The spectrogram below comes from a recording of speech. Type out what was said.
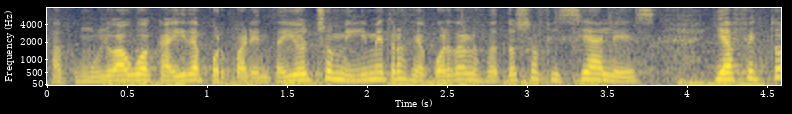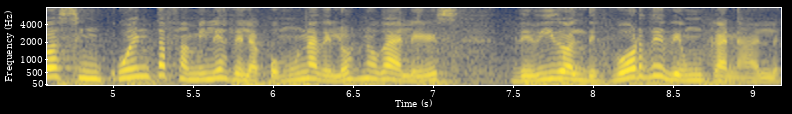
acumuló agua caída por 48 milímetros de acuerdo a los datos oficiales y afectó a 50 familias de la comuna de Los Nogales debido al desborde de un canal.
